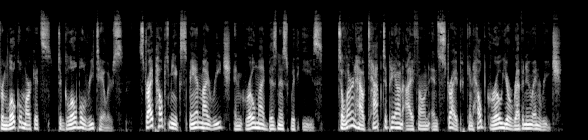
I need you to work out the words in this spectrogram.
From local markets to global retailers, Stripe helped me expand my reach and grow my business with ease. To learn how Tap to Pay on iPhone and Stripe can help grow your revenue and reach,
